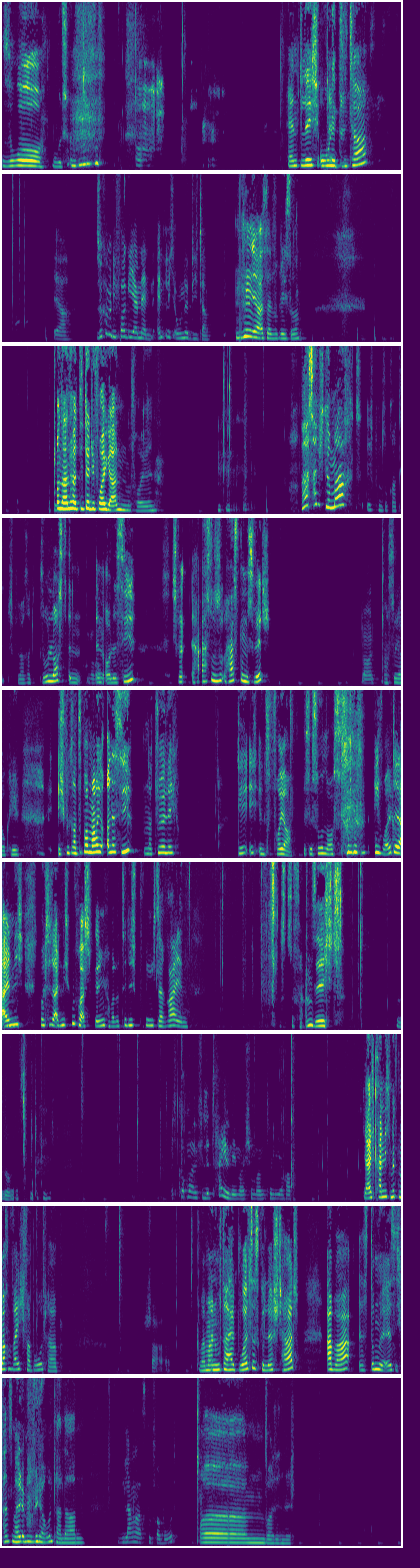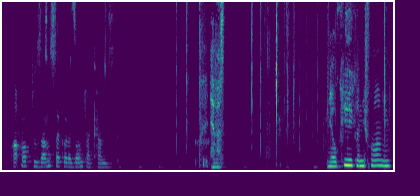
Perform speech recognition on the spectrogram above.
So, gut. Endlich ohne Endlich. Dieter. Ja. So kann man die Folge ja nennen. Endlich ohne Dieter. ja, ist halt wirklich so. Und dann hört Dieter die Folge an und muss heulen. Was habe ich gemacht? Ich bin so gerade, ich war gerade so lost in, Warum? in Odyssey. Ich bin, hast du, so- hast du eine Switch? Nein. Achso, ja, okay. Ich spiele gerade Super Mario Odyssey. Und natürlich gehe ich ins Feuer. Es ist so lost. ich wollte Ja. eigentlich, ich wollte da eigentlich rüberspringen, aber natürlich springe ich da rein. Was ist das für Ansicht? So, jetzt gut auf mich. Ich guck mal, wie viele Teilnehmer ich schon beim Turnier habe. Ja, ich kann nicht mitmachen, weil ich Verbot habe. Schade. Weil meine Mutter halt Brawl Stars gelöscht hat. Aber das Dumme ist, ich kann es mir halt immer wieder runterladen. Wie lange hast du Verbot? Ähm, weiß ich nicht. Frag mal, ob du Samstag oder Sonntag kannst. Hä, was? Ja, okay, kann ich fragen.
